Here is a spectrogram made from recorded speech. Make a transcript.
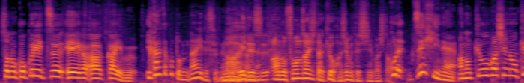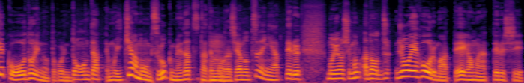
その国立映画アーカイブ行かれたことないですよねないです、ね、あの存在自体今日初めて知りました。これぜひねあの京橋の結構大通りのところにドーンってあってもう池はもうすごく目立つ建物だし、うん、あの常にやってる催しもあの上映ホールもあって映画もやってるし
